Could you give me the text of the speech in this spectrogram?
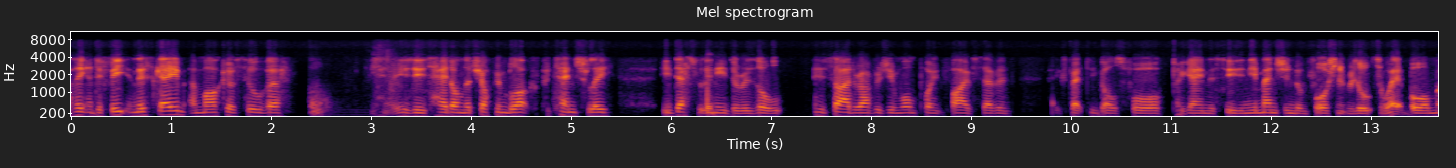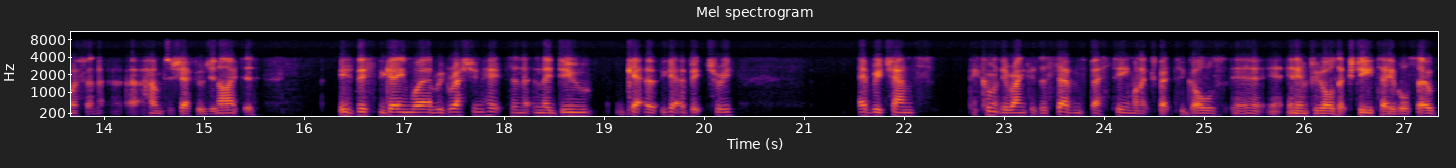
I think a defeat in this game and Marco Silva is his head on the chopping block potentially. He desperately needs a result. His side are averaging 1.57 expected goals for per game this season. You mentioned unfortunate results away at Bournemouth and at home to Sheffield United. Is this the game where regression hits and, and they do get a, get a victory? Every chance. They currently rank as the seventh best team on expected goals uh, in, in Infogol's XG table. So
